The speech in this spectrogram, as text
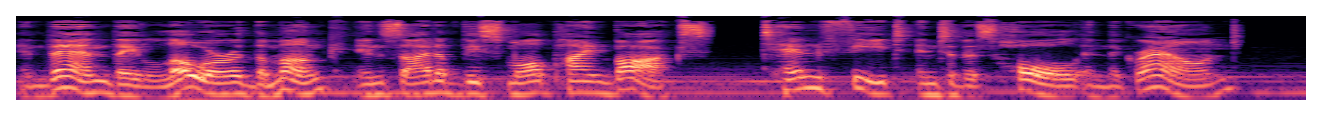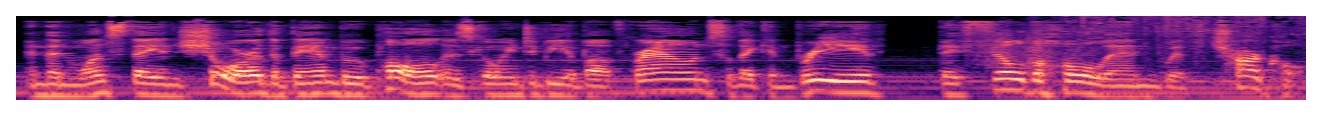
And then they lower the monk inside of the small pine box 10 feet into this hole in the ground and then once they ensure the bamboo pole is going to be above ground so they can breathe, they fill the hole in with charcoal.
